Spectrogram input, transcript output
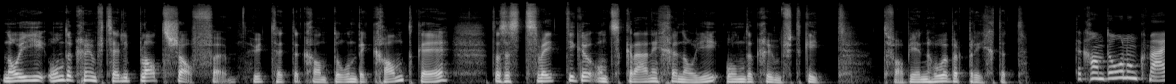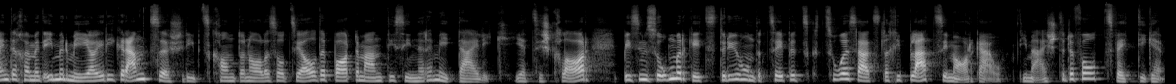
Neue Unterkünfte sollen Platz schaffen. Heute hat der Kanton bekannt gegeben, dass es Wettigen und zu Gränichen neue Unterkünfte gibt. Fabienne Huber berichtet. Der Kanton und Gemeinden kommen immer mehr an ihre Grenzen, schreibt das kantonale Sozialdepartement in seiner Mitteilung. Jetzt ist klar, bis im Sommer gibt es 370 zusätzliche Plätze im Aargau. Die meisten davon zu Wettigen.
